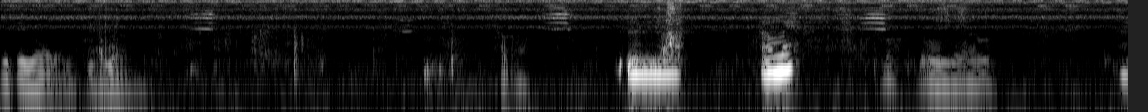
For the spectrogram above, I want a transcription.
จะได้ใหญ่เลยคือเดียวอืมเอาไหมโอ้ ก็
